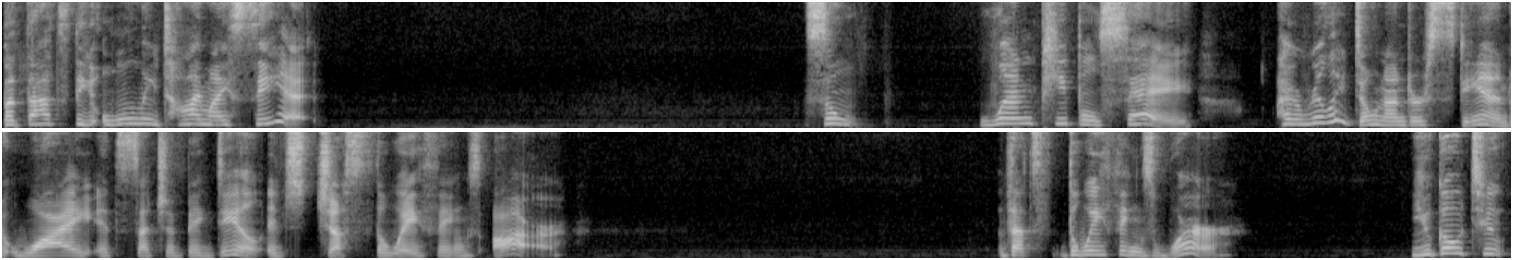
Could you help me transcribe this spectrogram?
but that's the only time I see it. So when people say, I really don't understand why it's such a big deal, it's just the way things are. That's the way things were. You go to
